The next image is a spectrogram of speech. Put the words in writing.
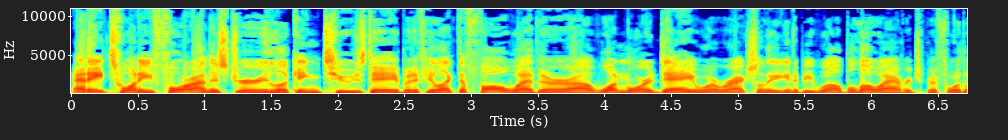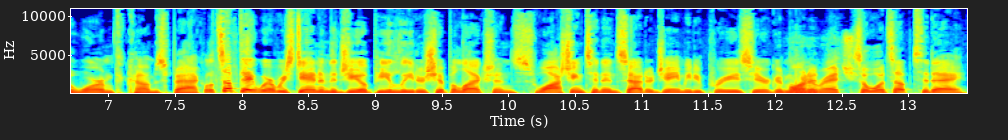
At 824 on this dreary looking Tuesday, but if you like the fall weather, uh, one more day where we're actually going to be well below average before the warmth comes back. Let's update where we stand in the GOP leadership elections. Washington insider Jamie Dupree is here. Good morning, morning Rich. So what's up today?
